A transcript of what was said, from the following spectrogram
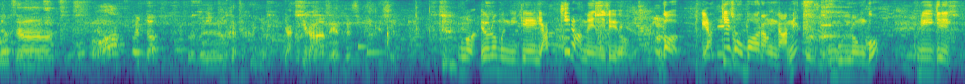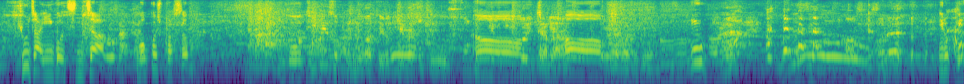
교자. 이거는 야끼 라멘. 어, 여러분 이게 야끼 라멘이래요. 그러니까 야끼 소바랑 라멘 뭐 이런 거. 그리고 이게 교자 이거 진짜 먹고 싶었어. 이거 TV에서 본 거 같아. 이렇게 해가지고 손 어. 붙어 있잖아. 어. 붙어가지고. 우. 이렇게?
